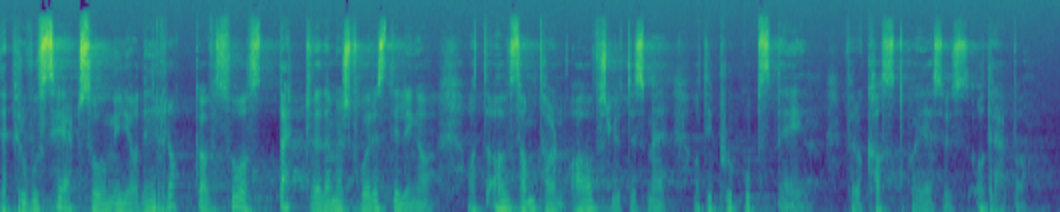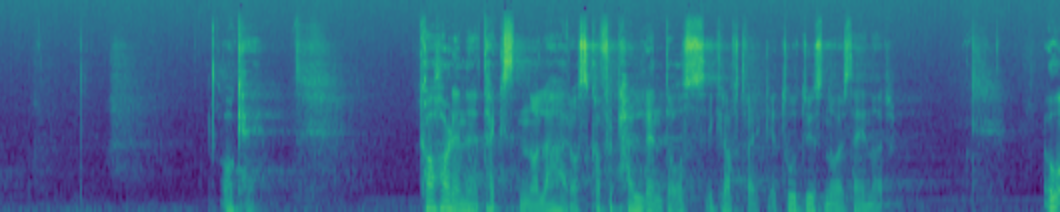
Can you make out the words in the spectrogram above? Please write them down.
det provoserte så mye, og det rakka så sterkt ved deres forestillinger at samtalen avsluttes med at de plukker opp stein for å kaste på Jesus og drepe ham. Ok. Hva har denne teksten å lære oss? Hva forteller den til oss i kraftverket 2000 år senere? Jo,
